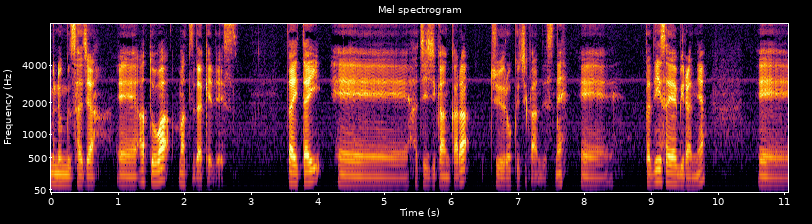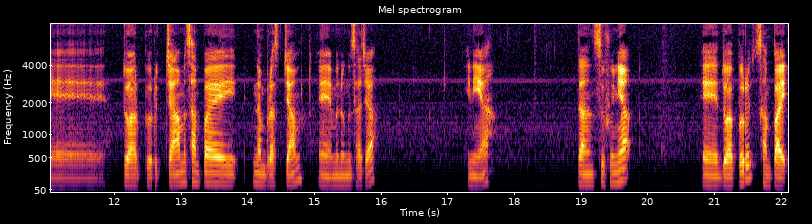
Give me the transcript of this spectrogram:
menunggu saja、えー、あとは、待つだけです。大体た、えー、8時間から16時間ですね。えー、 tadi saya bilangnya、えー、ドアルプルチャーム、サンパイ、16 jam eh, menunggu saja ini ya dan suhunya eh, 20 sampai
